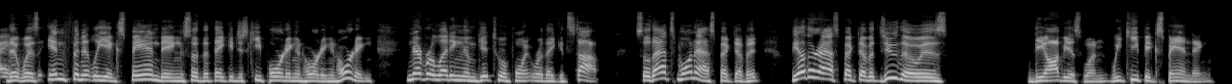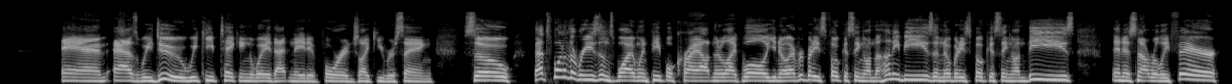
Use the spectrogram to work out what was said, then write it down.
right. that was infinitely expanding so that they could just keep hoarding and hoarding and hoarding, never letting them get to a point where they could stop. So that's one aspect of it. The other aspect of it too though is the obvious one. We keep expanding. And as we do, we keep taking away that native forage, like you were saying. So that's one of the reasons why when people cry out and they're like, well, you know, everybody's focusing on the honeybees and nobody's focusing on these, and it's not really fair.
